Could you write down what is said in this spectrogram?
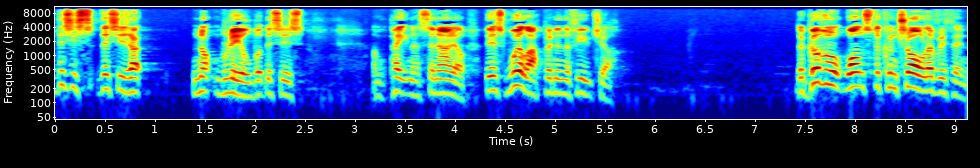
This is this is a, not real, but this is. I'm painting a scenario. This will happen in the future. The government wants to control everything.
